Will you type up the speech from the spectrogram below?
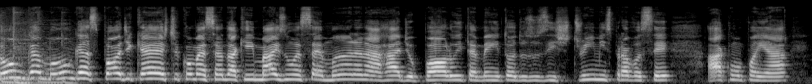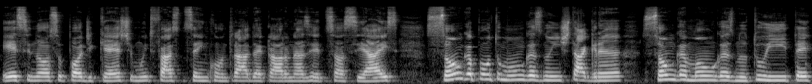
Songamongas Podcast, começando aqui mais uma semana na Rádio Polo e também em todos os streamings para você acompanhar esse nosso podcast, muito fácil de ser encontrado, é claro, nas redes sociais, songa.mongas no Instagram, songamongas no Twitter,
